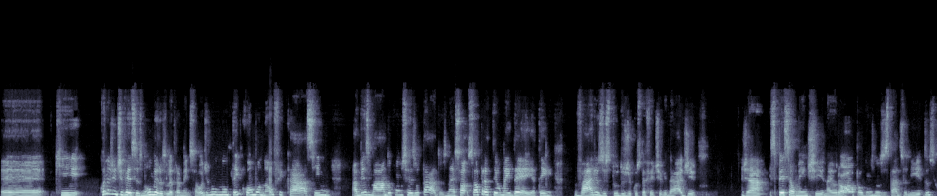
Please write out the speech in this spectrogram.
é, que quando a gente vê esses números do letramento de saúde, não, não tem como não ficar assim abismado com os resultados, né? Só, só para ter uma ideia, tem vários estudos de custo-efetividade já especialmente na Europa, alguns nos Estados Unidos,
